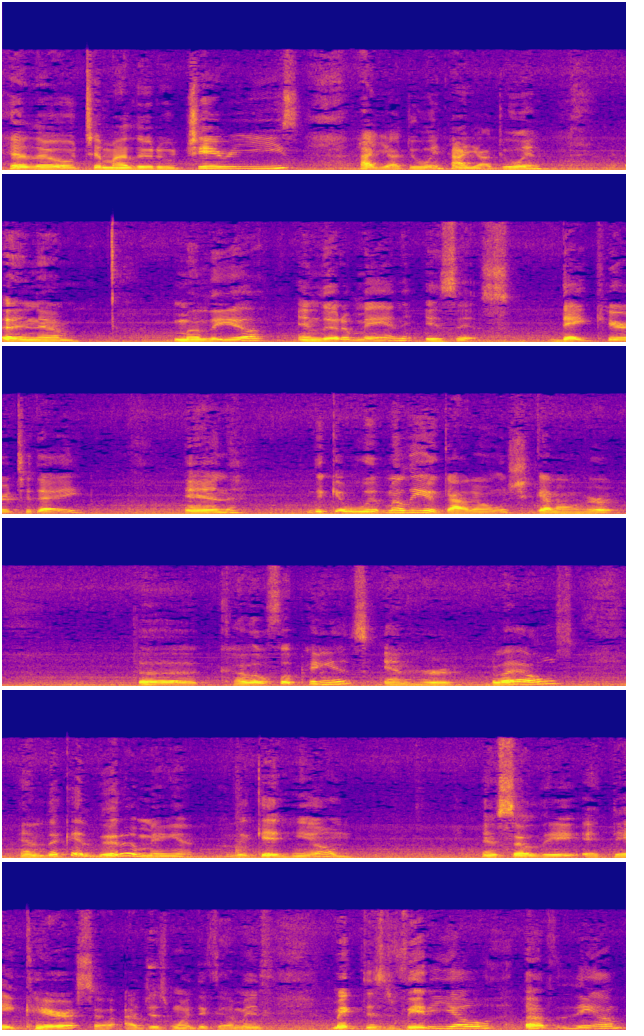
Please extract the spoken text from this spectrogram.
Hello to my little cherries. How y'all doing? How y'all doing? And um, Maleah and little man is at daycare today. And look at what Maleah got on. She got on her uh, colorful pants and her blouse. And look at little man. Look at him. And so they at daycare. So I just wanted to come and make this video of them.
